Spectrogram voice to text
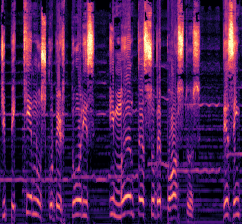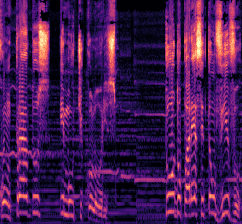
de pequenos cobertores e mantas sobrepostos, desencontrados e multicolores. Tudo parece tão vivo,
